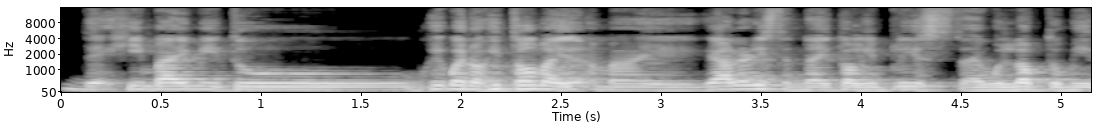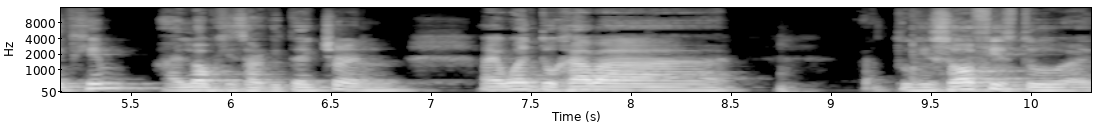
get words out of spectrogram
the, he invited me to he, he told my my gallerist and I told him please I would love to meet him. I love his architecture and I went to have a to his office to uh,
